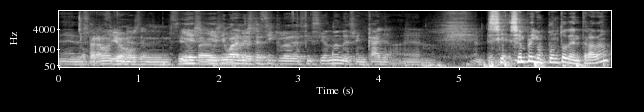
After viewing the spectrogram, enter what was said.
Eh, desarrollo en y, es, y, es, igual en este ciclo de decisión donde se encalla el, el tema. Sí, siempre hay un punto de entrada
